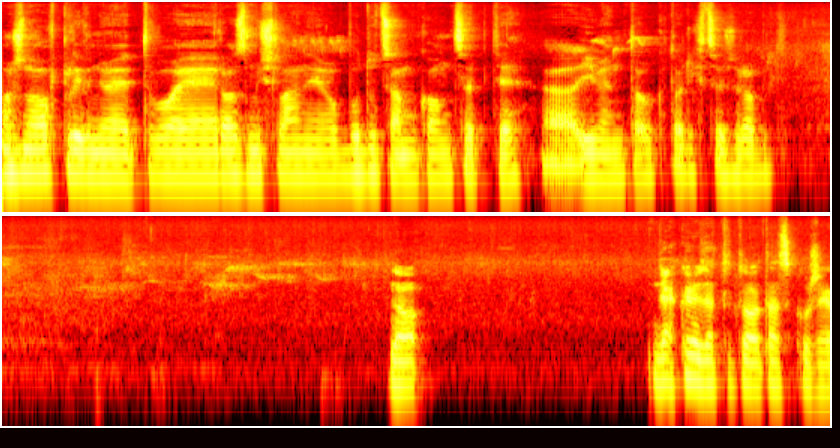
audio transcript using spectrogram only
možno ovplyvňuje tvoje rozmýšľanie o budúcom koncepte uh, eventov, ktorý chceš robiť? No, ďakujem za túto otázku, že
